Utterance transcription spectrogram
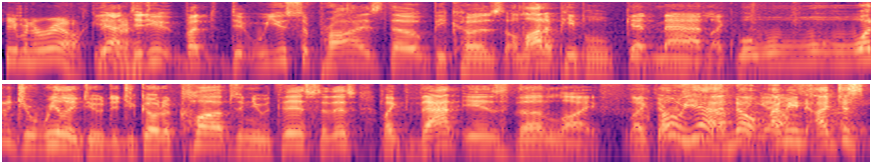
Keeping it real. Keeping Yeah, it- did you? But did, were you surprised though? Because a lot of people get mad. Like, well, wh- wh- what did you really do? Did you go to clubs and you this or this? Like, that is the life. Like, Oh yeah, no. I mean. I just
